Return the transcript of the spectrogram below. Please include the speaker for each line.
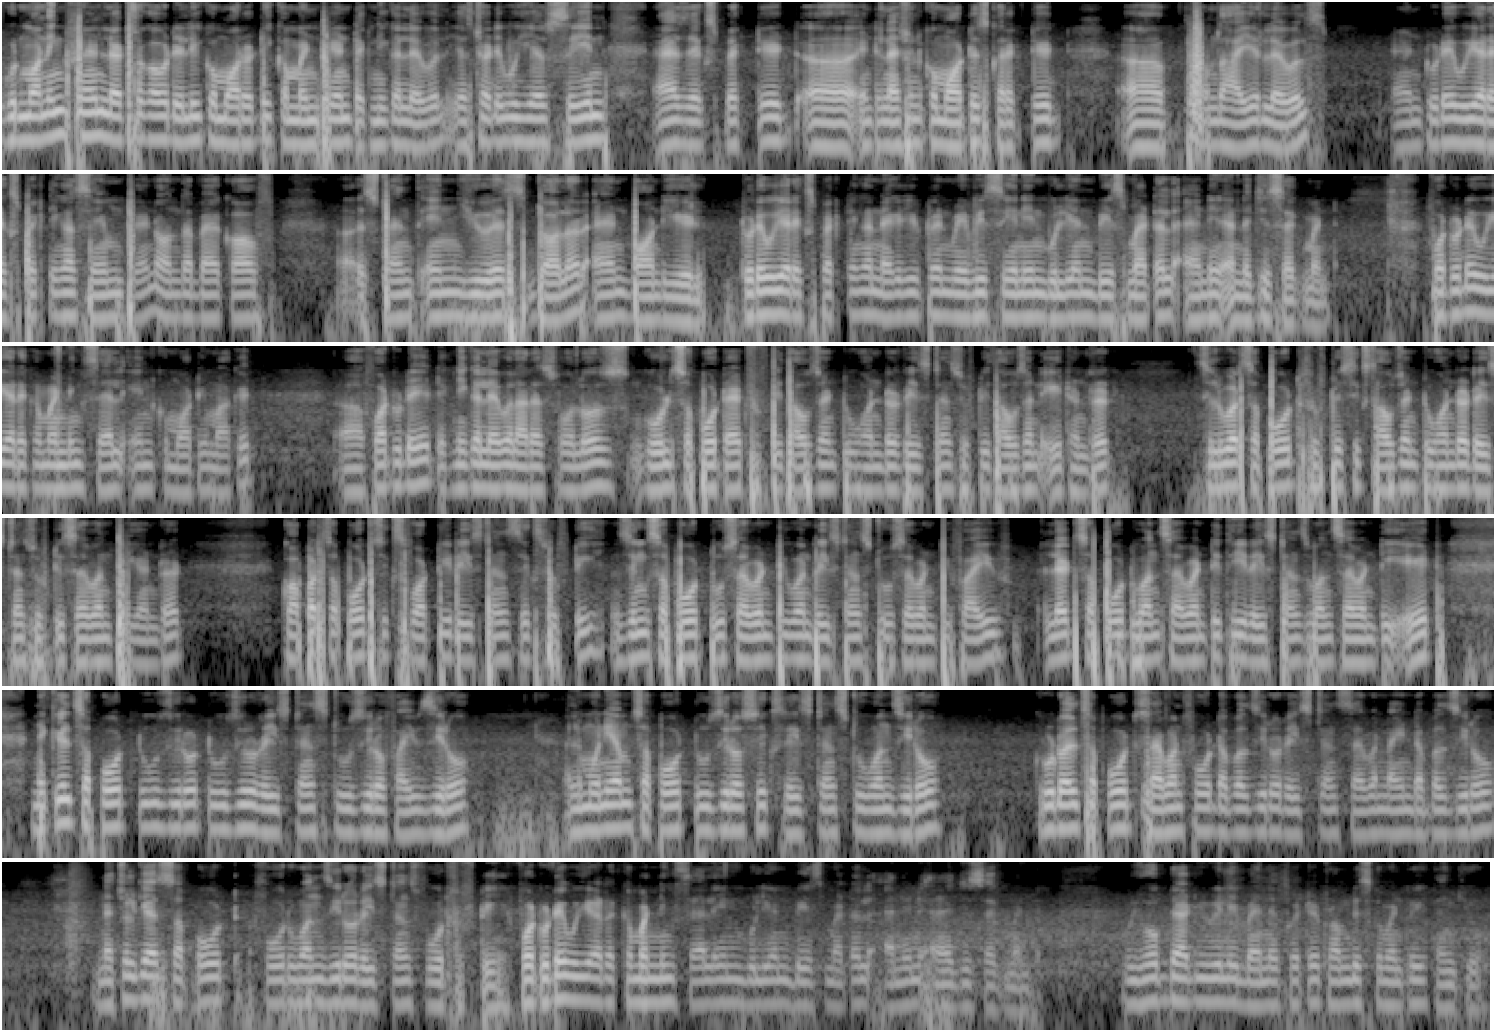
Speaker 1: Good morning, friend. Let's talk about daily commodity commentary and technical level. Yesterday, we have seen, as expected, uh, international commodities corrected uh, from the higher levels, and today we are expecting a same trend on the back of uh, strength in US dollar and bond yield. Today, we are expecting a negative trend may be seen in bullion, base metal, and in energy segment. For today, we are recommending sell in commodity market. Uh, for today, technical level are as follows: gold support at 50,200, resistance 50,800 silver support 56200 resistance 57300 copper support 640 resistance 650 zinc support 271 resistance 275 lead support 173 resistance 178 nickel support 2020 resistance 2050 aluminum support 206 resistance 210 crude oil support 7400 resistance 7900 natural gas support 410 resistance 450 for today we are recommending sell in bullion base metal and in energy segment we hope that you really benefited from this commentary. Thank you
